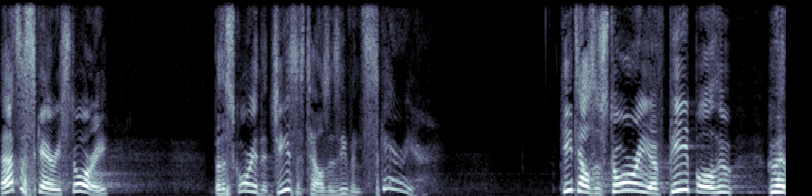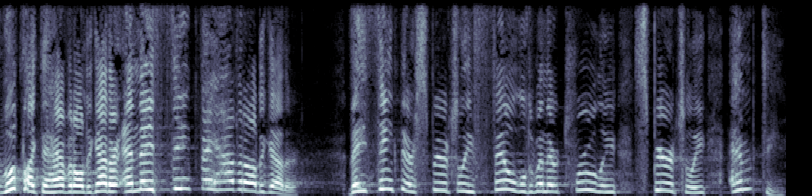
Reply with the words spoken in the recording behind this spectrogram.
That's a scary story. But the story that Jesus tells is even scarier. He tells a story of people who, who look like they have it all together, and they think they have it all together. They think they're spiritually filled when they're truly spiritually empty.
